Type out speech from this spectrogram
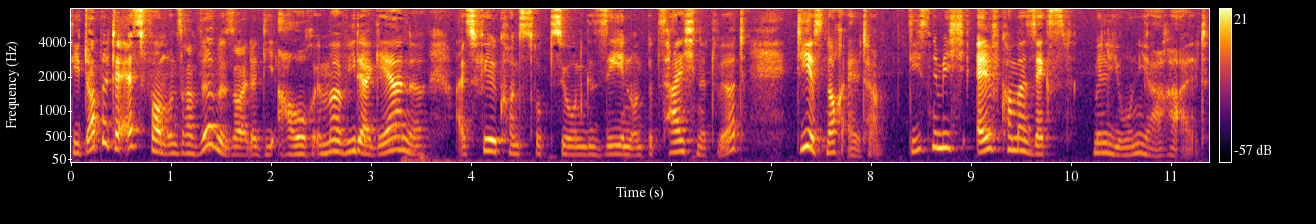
Die doppelte S-Form unserer Wirbelsäule, die auch immer wieder gerne als Fehlkonstruktion gesehen und bezeichnet wird, die ist noch älter. Die ist nämlich 11,6 Millionen Jahre alt.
